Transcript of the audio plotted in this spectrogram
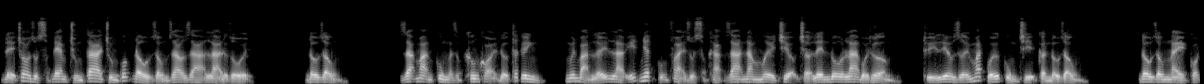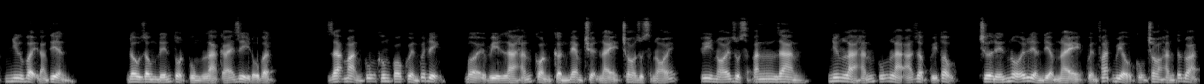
để cho rụt đem chúng ta trung quốc đầu rồng giao ra là được rồi. Đầu rồng. Dạ mạn cùng không khỏi được thất kinh, nguyên bản lấy là ít nhất cũng phải rụt sập khạc ra năm mươi triệu trở lên đô la bồi thường, thùy liêu dưới mắt cuối cùng chỉ cần đầu rồng. Đầu rồng này có như vậy đáng tiền. Đầu rồng đến tột cùng là cái gì đồ vật? Dạ mạn cũng không có quyền quyết định, bởi vì là hắn còn cần đem chuyện này cho rụt nói. Tuy nói rụt ăn gian, nhưng là hắn cũng là á dập quý tộc, chưa đến nỗi liền điểm này quyền phát biểu cũng cho hắn tất đoạt.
